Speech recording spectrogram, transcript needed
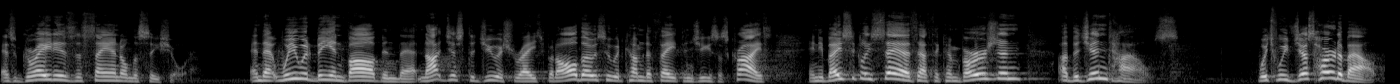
as great as the sand on the seashore. And that we would be involved in that, not just the Jewish race, but all those who would come to faith in Jesus Christ. And he basically says that the conversion of the Gentiles, which we've just heard about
